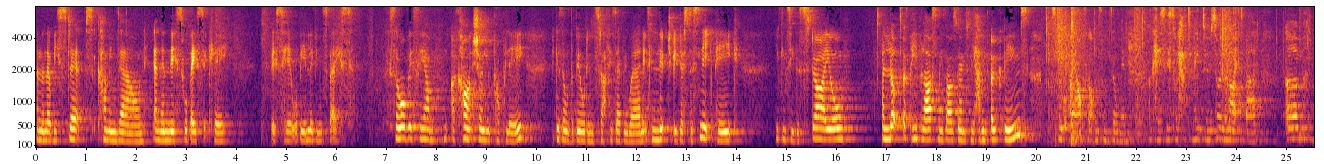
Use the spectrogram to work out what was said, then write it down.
And then there'll be steps coming down. And then this will basically, this here will be a living space. So obviously um, I can't show you properly because all the building stuff is everywhere and it's literally just a sneak peek. You can see the style. A lot of people asked me if I was going to be having oak beams. Still got my outfit on from filming. Okay, so this will have to make do. Sorry the light's bad. Um,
